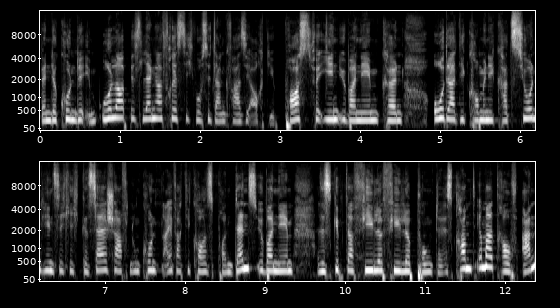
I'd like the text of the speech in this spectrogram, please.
wenn der Kunde im Urlaub ist längerfristig, wo sie dann quasi auch die Post für ihn übernehmen können oder die Kommunikation hinsichtlich Gesellschaften und Kunden einfach die Korrespondenz übernehmen. Also es gibt da viele, viele Punkte. Es kommt immer darauf an,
